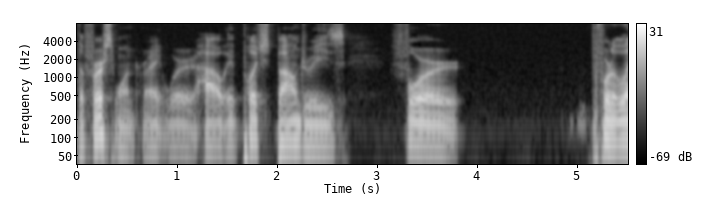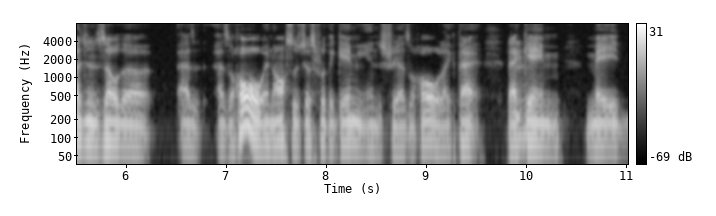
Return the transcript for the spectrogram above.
the first one, right? Where how it pushed boundaries for for the Legend of Zelda as as a whole, and also just for the gaming industry as a whole. Like that that Mhm. game made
